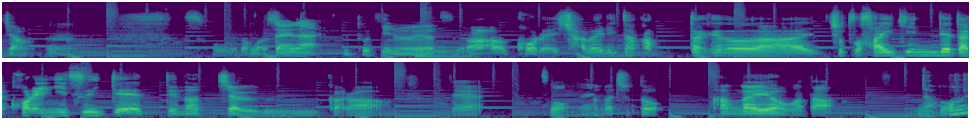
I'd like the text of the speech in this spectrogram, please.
じゃん。うんそうだからもったいない。そういう時のやつ、うんああ、これ喋りたかったけどな、ちょっと最近出たこれについてってなっちゃうから、ね、そうねなん。かちょっと考えよう、また。本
